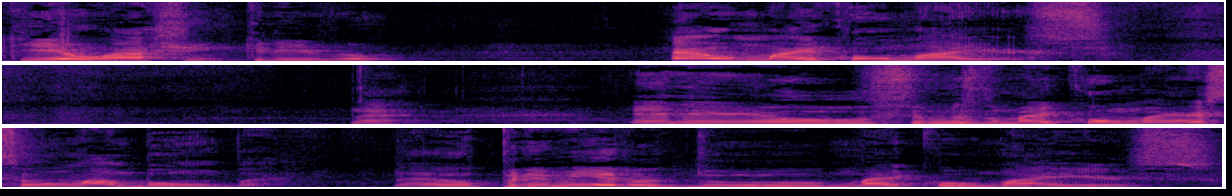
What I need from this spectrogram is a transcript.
que eu acho incrível é o Michael Myers. Ele, os filmes do Michael Myers são uma bomba. Né? O primeiro do Michael Myers,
